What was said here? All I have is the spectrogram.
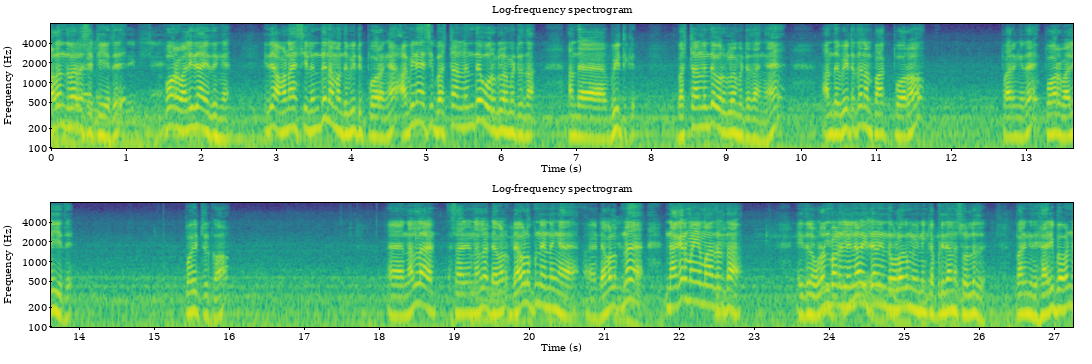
வளர்ந்து வர்ற சிட்டி இது. போகிற வழி தான். இதுங்க. இது அவனாசிலேருந்து நம்ம அந்த வீட்டுக்கு போகிறோங்க அவினாசி பஸ் ஸ்டாண்ட்லேருந்து ஒரு கிலோமீட்டர் தான் அந்த வீட்டுக்கு. பஸ் ஸ்டாண்ட்லேருந்தே ஒரு கிலோமீட்டர் தாங்க. அந்த வீட்டை தான் நம்ம பார்க்க போகிறோம் பாருங்க இதை போகிற வழி இது. போயிட்டுருக்கோம் நல்ல சரி நல்ல டெவலப் டெவலப்னு என்னங்க? டெவலப்னா நகர்மய மாதிரி தான். இதில் உடன்பாடு இல்லைனாலும் இதானே இந்த உலகம் இன்னைக்கு அப்படி தானே சொல்லுது. பாருங்க இது ஹரிபவன்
